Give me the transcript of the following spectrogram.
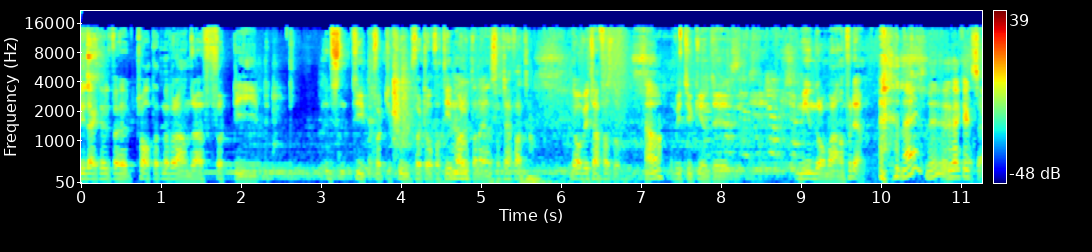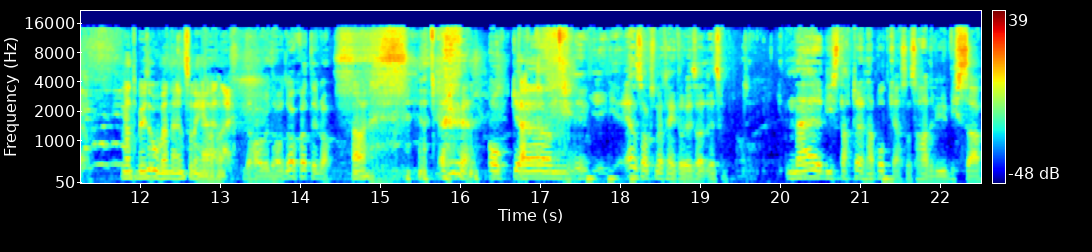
vi räknar ut att vi har pratat med varandra 40, typ 47-48 timmar utan att ens ha träffats. Nu har vi träffats då. Ja, Och vi tycker ju inte mindre om varandra för det. nej, det verkar... Vi har inte blivit ovänner än så länge Nej, nej, det har, vi- det har, du har skött dig bra. Ja, Och ehm, en sak som jag tänkte då är så att när vi startade den här podcasten så hade vi ju vissa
